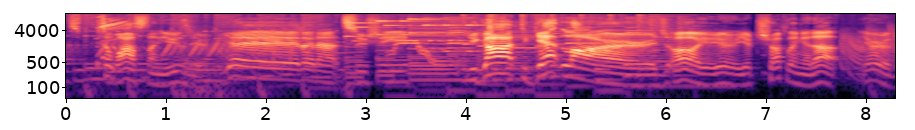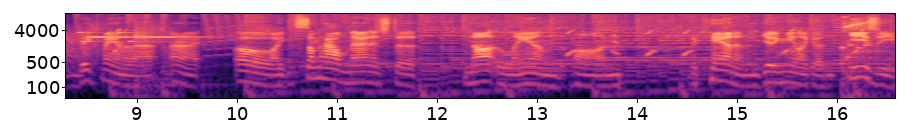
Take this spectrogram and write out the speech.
It's, a I used you. Yay, look at that, Sushie. You got to get large. Oh, you're, you're chuckling it up. You're a big fan of that. Alright. Oh, I somehow managed to not land on the cannon and getting me like an easy,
